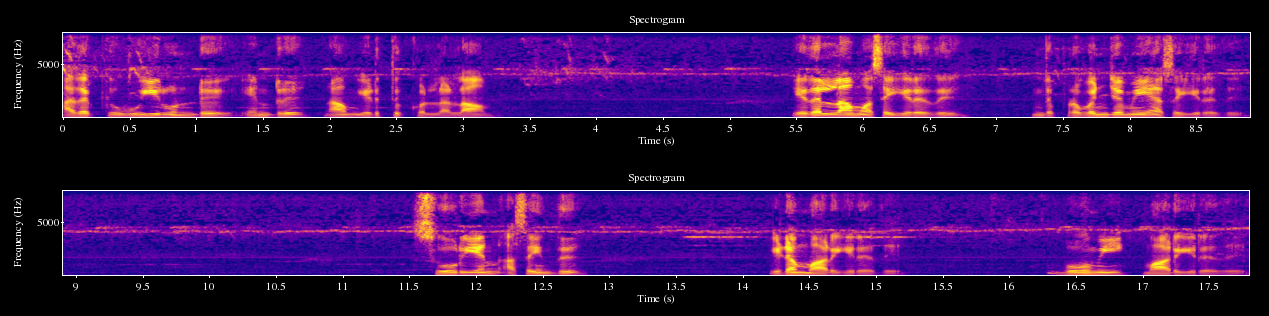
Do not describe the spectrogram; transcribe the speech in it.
அதற்கு உயிர் உண்டு என்று நாம் எடுத்துக்கொள்ளலாம் எதெல்லாம் அசைகிறது? இந்த பிரபஞ்சமே அசைகிறது. சூரியன் அசைந்து இடம் மாறுகிறது. பூமி மாறுகிறது.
